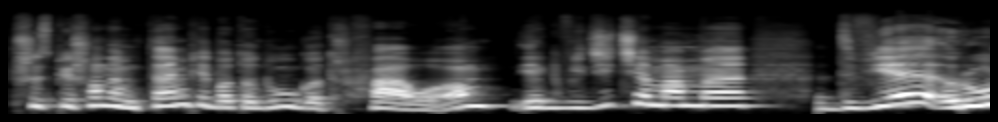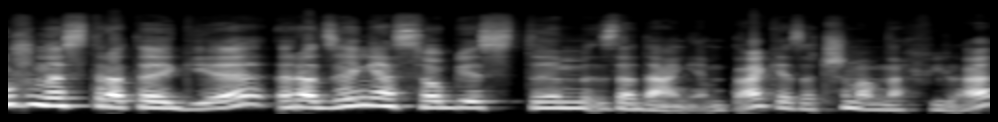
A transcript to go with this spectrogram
przyspieszonym tempie, bo to długo trwało. Jak widzicie, mamy dwie różne strategie radzenia sobie z tym zadaniem. Tak? Ja zatrzymam na chwilę.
